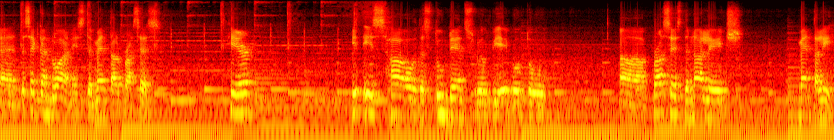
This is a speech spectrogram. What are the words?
And the second one is the mental process. Here, it is how the students will be able to uh, process the knowledge mentally.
